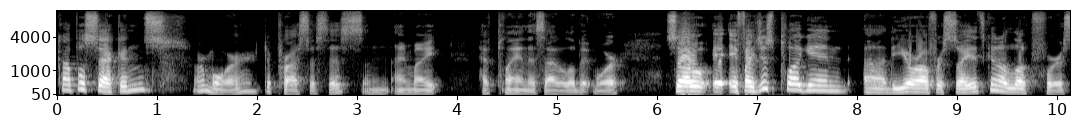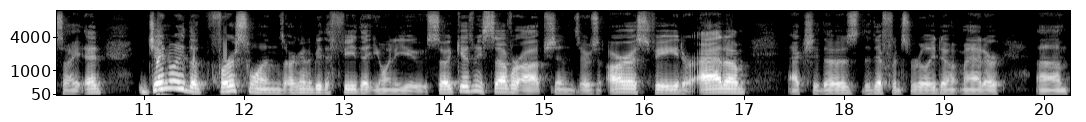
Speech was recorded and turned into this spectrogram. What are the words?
couple seconds or more to process this, and I might have planned this out a little bit more. So if I just plug in uh, the URL for a site, it's going to look for a site. And generally the first ones are going to be the feed that you want to use. So it gives me several options. There's an RS feed or Atom. Actually, those, the difference really don't matter. Um,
